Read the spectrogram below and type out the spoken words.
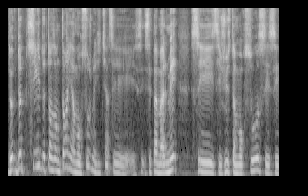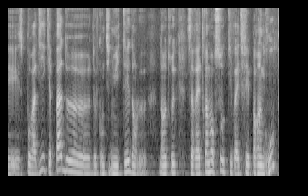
de, de, si de temps en temps il y a un morceau, je me dis tiens, c'est, pas mal, mais c'est, c'est juste un morceau, c'est, c'est sporadique, il n'y a pas de, de continuité dans le, dans le truc. Ça va être un morceau qui va être fait par un groupe,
